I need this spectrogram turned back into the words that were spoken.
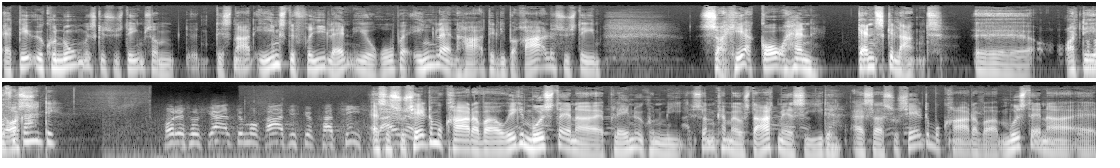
at det økonomiske system, som det snart eneste frie land i Europa, England har, det liberale system, så her går han ganske langt. Øh, og det og er også, gør han det? På det socialdemokratiske parti. Altså, socialdemokrater var jo ikke modstandere af planøkonomi. Sådan kan man jo starte med at sige det. Altså, socialdemokrater var modstandere af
